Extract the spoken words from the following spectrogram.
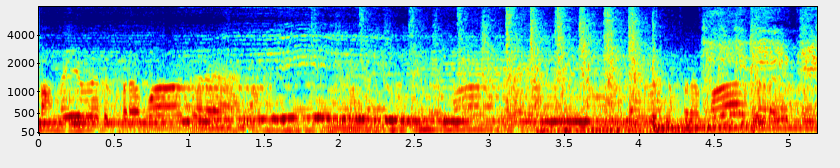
தலைவர் பிரபாகரன். தலைவர் பிரபாகரன்.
